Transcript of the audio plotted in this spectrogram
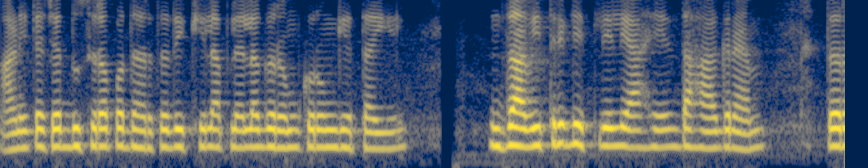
आणि त्याच्यात दुसरा पदार्थ देखील आपल्याला गरम करून घेता येईल. जावित्री घेतलेली आहे दहा ग्रॅम. तर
